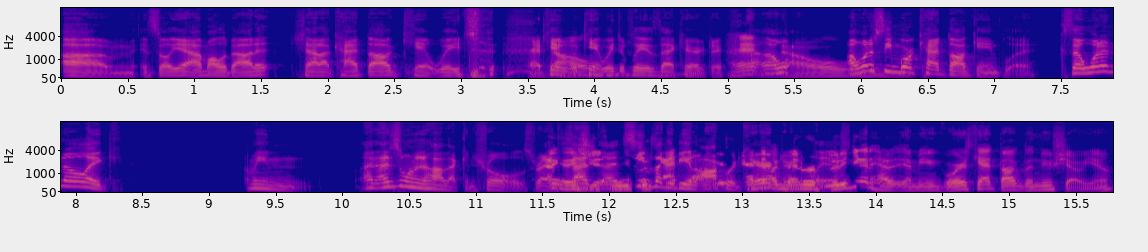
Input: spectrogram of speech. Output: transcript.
Um, and so yeah, I'm all about it. Shout out Cat Dog, can't wait, to, can't Dog. can't wait to play as that character. I, I I want to see more cat dog gameplay because I want to know like, I mean, I, I just want to know how that controls, right? think 'Cause they That, should that reboot seems like it'd be an Dog. Awkward Cat Dog character. been to rebooted as. again? How- I mean, where's Cat Dog, the new show? You know,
